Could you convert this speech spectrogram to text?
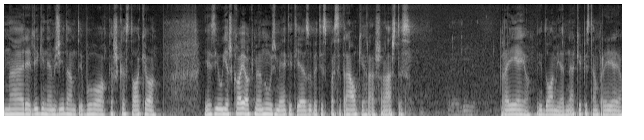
Na, religiniam žydam tai buvo kažkas tokio, jis jau ieškojo akmenų užmėtyti Jėzų, bet jis pasitraukė, rašo raštas praėjo. Įdomi, ar ne, kaip jis ten praėjo.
